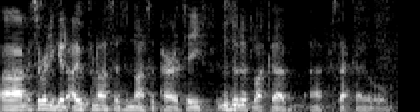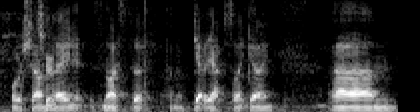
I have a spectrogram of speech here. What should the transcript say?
um, it's a really good opener. So it's a nice aperitif Mm-hmm. instead of like a, a prosecco or, or a champagne. It's nice to kind of get the appetite going, um,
